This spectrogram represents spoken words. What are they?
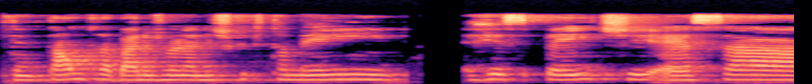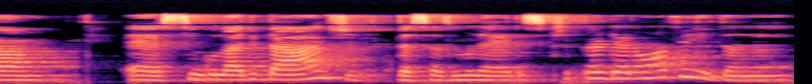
tentar um trabalho jornalístico que também respeite essa é, singularidade dessas mulheres que perderam a vida, né?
